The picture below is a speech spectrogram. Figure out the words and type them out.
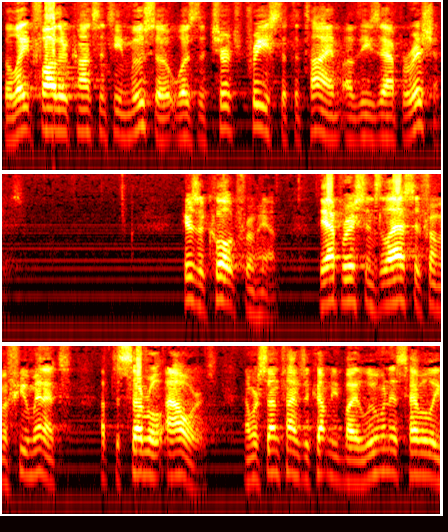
The late Father Constantine Musa was the church priest at the time of these apparitions. Here's a quote from him The apparitions lasted from a few minutes up to several hours and were sometimes accompanied by luminous heavenly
